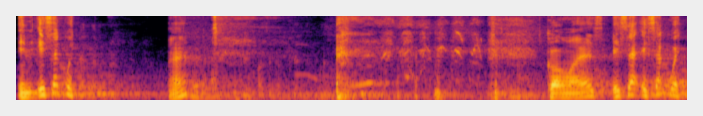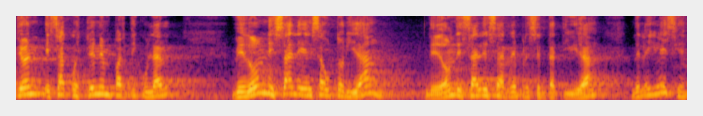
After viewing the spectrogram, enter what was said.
En esa cuestión... ¿Eh? ¿Cómo es? Esa, esa, cuestión, esa cuestión en particular, ¿de dónde sale esa autoridad? ¿De dónde sale esa representatividad de la iglesia?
